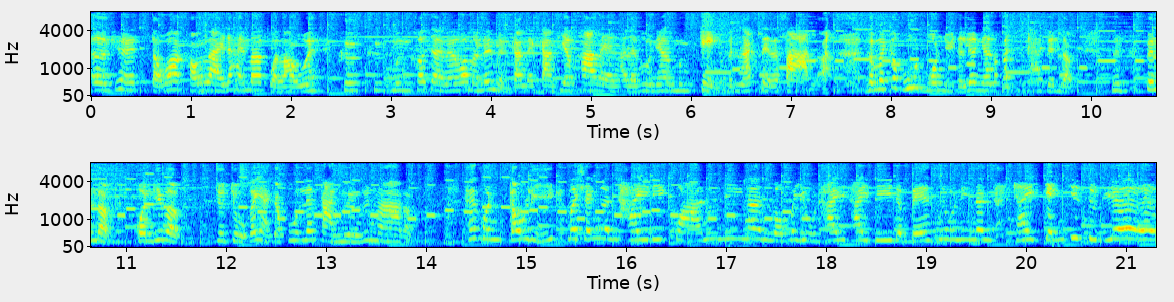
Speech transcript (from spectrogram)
เออแค่แต่ว่าเขารายได้มากกว่าเราเว้ยคือคือมึงเข้าใจไหมว่ามันไม่เหมือนกันในการเทียบค่าแรงอะไรพวกนี้มึงเก่งเป็นนักเศรษฐศาสตร์เหรอแล้วมันก็พูดวนอยู่แต่เรื่องนี้แล้วก็กลายเป็นแบบเป็นเป็นแบบคนที่แบบจู่ๆก็อยากจะพูดเรื่องการเมืองขึ้นมาแบบให้คนเกาหลีมาใช้เงินไทยดีกว่านู่นนี่นั่นบอกมาอยู่ไทยไทยดีเดอะเบสนู่นนี่นั่นไทยเจ๋งที่สุดเลย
